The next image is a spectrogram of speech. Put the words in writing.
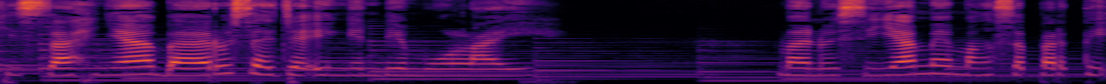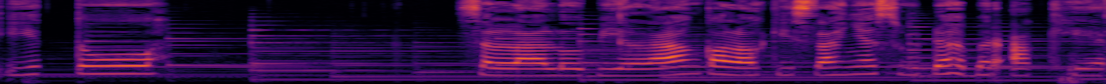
Kisahnya baru saja ingin dimulai. Manusia memang seperti itu selalu bilang kalau kisahnya sudah berakhir.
